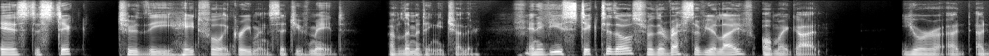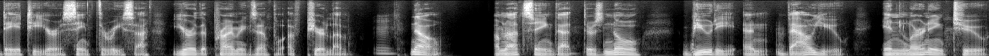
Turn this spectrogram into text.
is to stick to the hateful agreements that you've made of limiting each other. And if you stick to those for the rest of your life, oh my God, you're a, a deity, you're a Saint Teresa, you're the prime example of pure love. Mm. Now, I'm not saying that there's no beauty and value in learning to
